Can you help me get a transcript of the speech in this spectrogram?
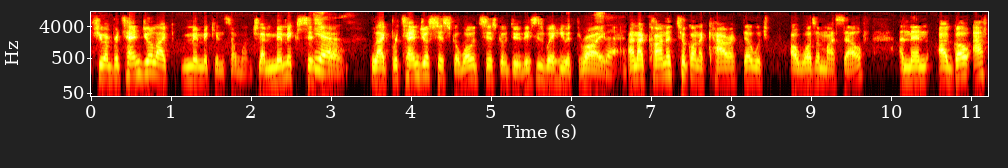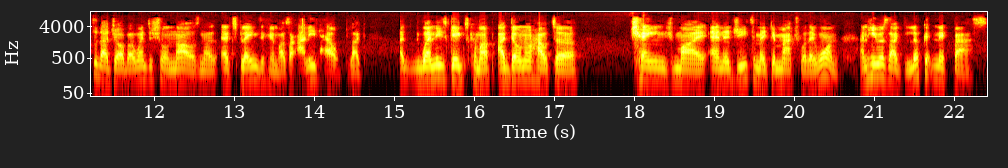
she went, pretend you're like mimicking someone. She's like, mimic Cisco. Yeah. Like, pretend you're Cisco. What would Cisco do? This is where he would thrive. Exactly. And I kind of took on a character which I wasn't myself. And then I go after that job. I went to Sean Niles and I explained to him. I was like, I need help. Like, uh, when these gigs come up, I don't know how to change my energy to make it match what they want. And he was like, "Look at Nick Bass,"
